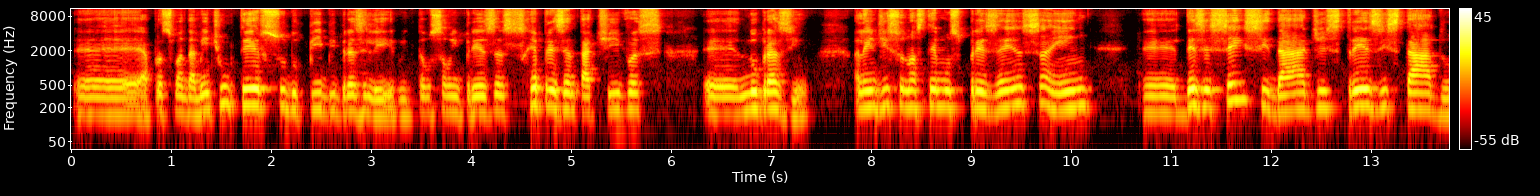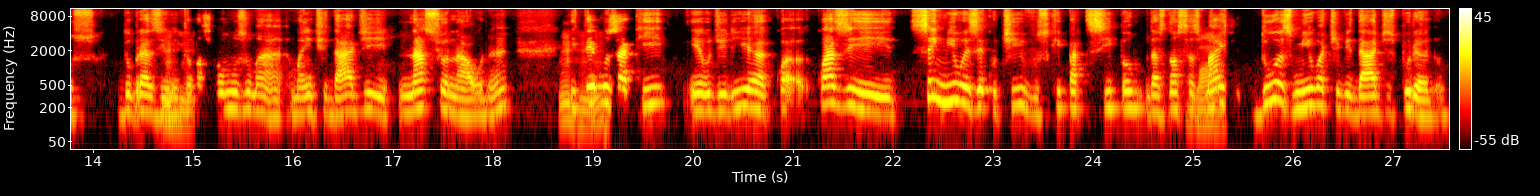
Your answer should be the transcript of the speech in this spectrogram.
é, aproximadamente um terço do PIB brasileiro, então são empresas representativas é, no Brasil. Além disso, nós temos presença em é, 16 cidades, 13 estados do Brasil, uhum. então nós somos uma, uma entidade nacional, né? Uhum. E temos aqui eu diria, quase 100 mil executivos que participam das nossas Uau. mais de 2 mil atividades por ano.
